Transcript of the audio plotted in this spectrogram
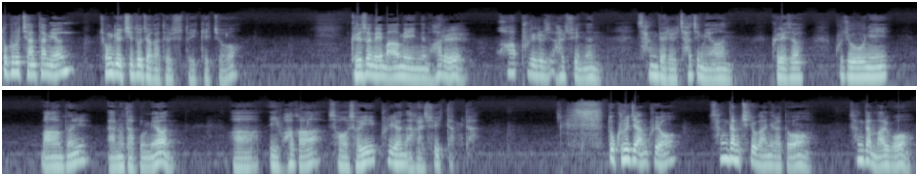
또 그렇지 않다면 종교 지도자가 될 수도 있겠죠. 그래서 내 마음에 있는 화를 화풀이를 할 수 있는 상대를 찾으면 그래서 꾸준히 마음을 나누다 보면 아, 이 화가 서서히 풀려 나갈 수 있답니다. 또 그러지 않고요. 상담 치료가 아니라도 상담 말고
